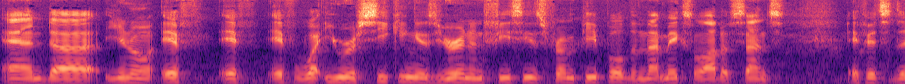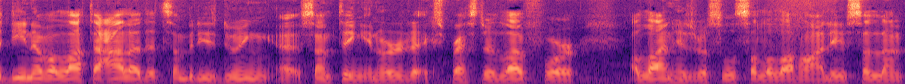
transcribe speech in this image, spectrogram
And uh, you know, if if if what you are seeking is urine and feces from people, then that makes a lot of sense. If it's the deen of Allah Ta'ala that somebody is doing uh, something in order to express their love for Allah and His Rasul sallallahu alaihi wasallam,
